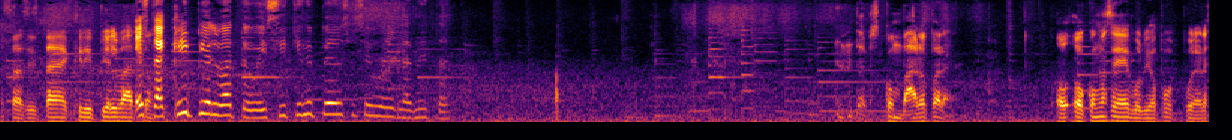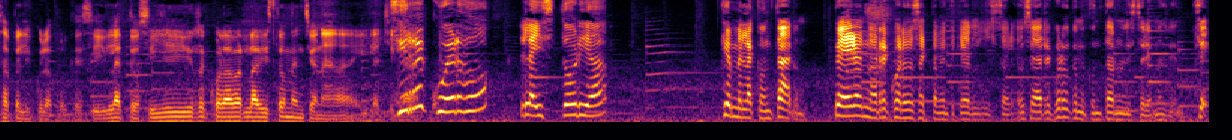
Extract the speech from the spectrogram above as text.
O sea, sí está creepy el vato. Está creepy el vato, güey. Sí tiene pedos ese güey, la neta. Pues con varo para. O, o cómo se volvió popular esa película, porque sí, la, o sí recuerdo haberla visto mencionada y la chica. Sí recuerdo la historia que me la contaron, pero no recuerdo exactamente qué era la historia. O sea, recuerdo que me contaron la historia más bien. Sí,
